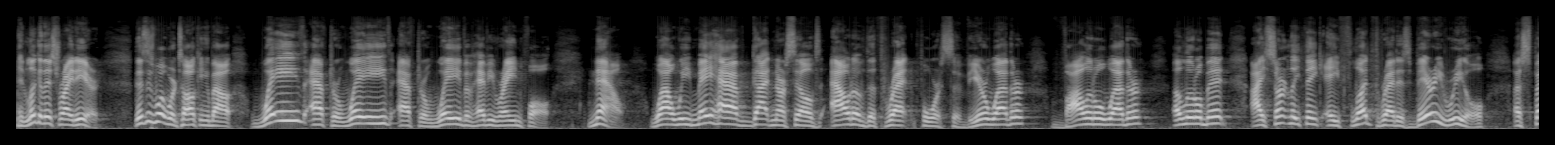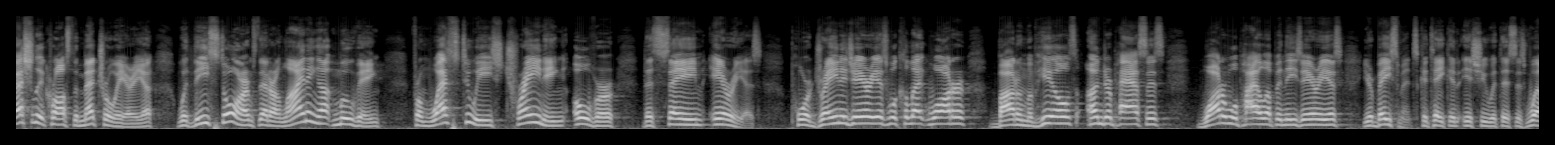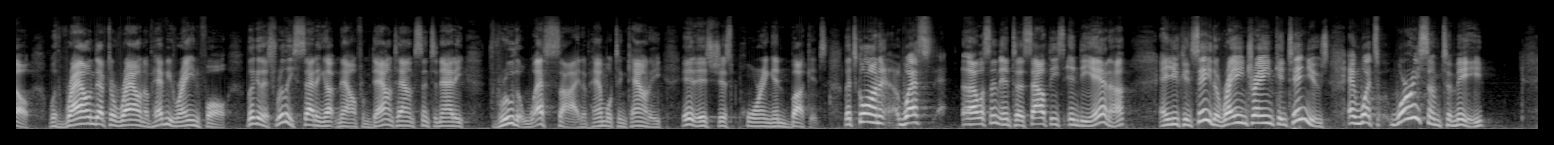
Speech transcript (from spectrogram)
And look at this right here. This is what we're talking about wave after wave after wave of heavy rainfall. Now, while we may have gotten ourselves out of the threat for severe weather, volatile weather, a little bit, I certainly think a flood threat is very real, especially across the metro area with these storms that are lining up moving from west to east, training over the same areas. Poor drainage areas will collect water, bottom of hills, underpasses, Water will pile up in these areas. Your basements could take an issue with this as well. With round after round of heavy rainfall, look at this, really setting up now from downtown Cincinnati through the west side of Hamilton County. It is just pouring in buckets. Let's go on west, Allison, into southeast Indiana, and you can see the rain train continues. And what's worrisome to me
